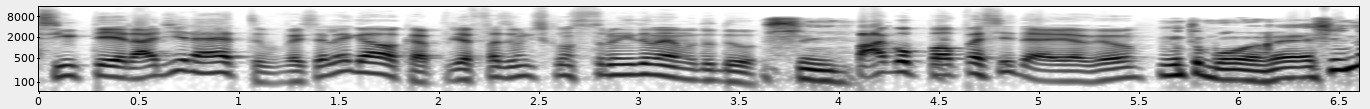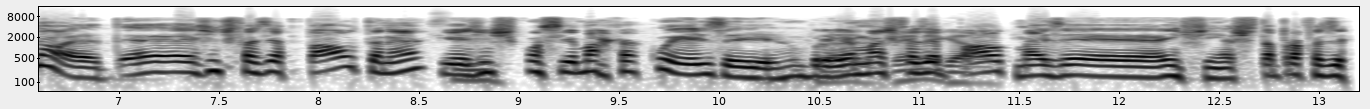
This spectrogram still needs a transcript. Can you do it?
se inteirar direto. Vai ser legal, cara. Podia fazer um desconstruindo mesmo, Dudu. Sim. Paga o pau pra essa ideia, viu? Muito boa. É, a gente, não, é, é, a gente fazia pauta, né? Sim. E a gente conseguia marcar com eles aí. O problema é, mais fazer legal. pauta, mas é, enfim, acho que dá pra fazer.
